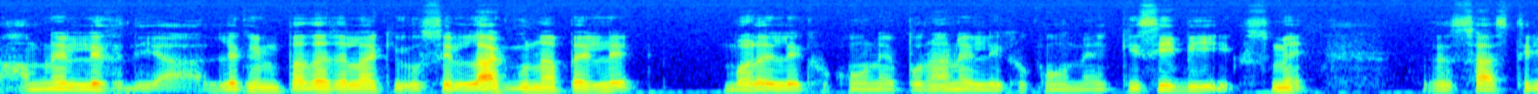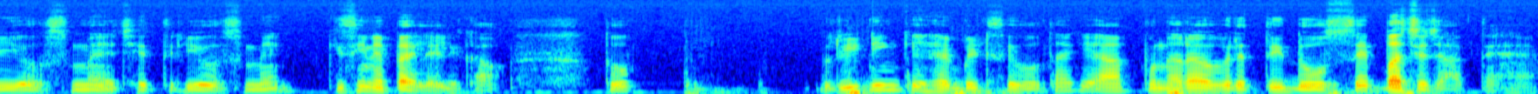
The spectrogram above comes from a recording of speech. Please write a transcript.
हमने लिख दिया लेकिन पता चला कि उससे लाख गुना पहले बड़े लेखकों ने पुराने लेखकों ने किसी भी उसमें शास्त्रीय उसमें क्षेत्रीय उसमें किसी ने पहले लिखा हो। तो रीडिंग के हैबिट से होता है कि आप पुनरावृत्ति दोष से बच जाते हैं।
